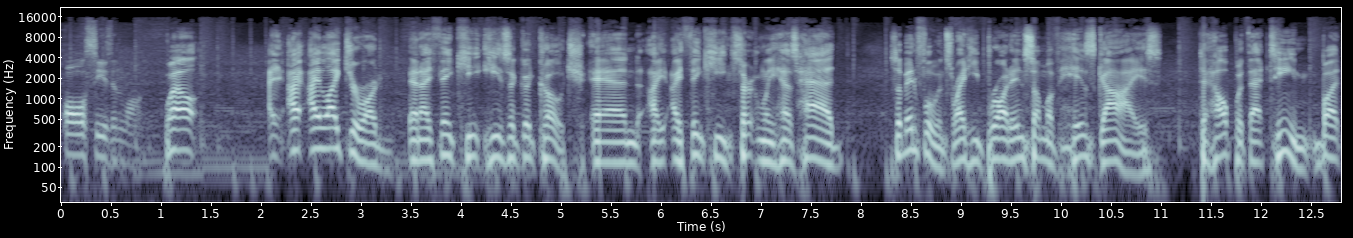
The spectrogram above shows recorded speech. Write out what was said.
all season long? Well, I, I, like Gerard, and I think he, he's a good coach. And I, I think he certainly has had some influence, right? He brought in some of his guys to help with that team. But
